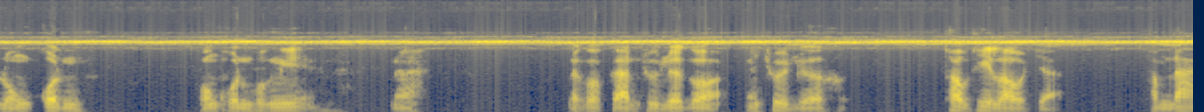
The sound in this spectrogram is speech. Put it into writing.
หลงกลของคนพวกนี้นะ แล้วก็การช่วยเหลือก็ให้ช่วยเหลือ เท่าที่เราจะทำได้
